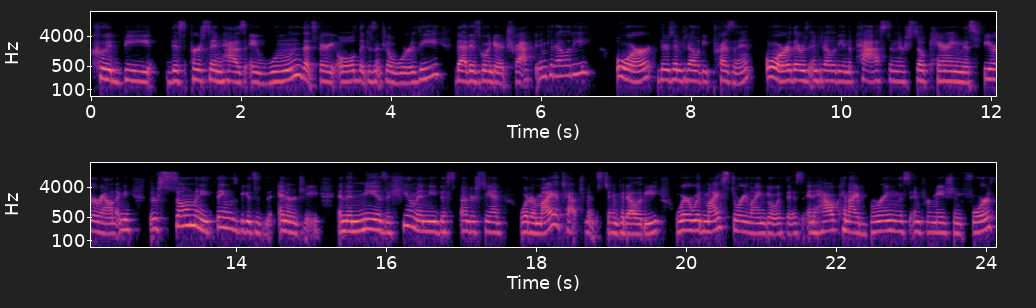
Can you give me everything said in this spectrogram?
could be this person has a wound that's very old that doesn't feel worthy that is going to attract infidelity or there's infidelity present or there was infidelity in the past and they're still carrying this fear around. I mean there's so many things because it's the energy. And then me as a human need to understand what are my attachments to infidelity? Where would my storyline go with this? And how can i bring this information forth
